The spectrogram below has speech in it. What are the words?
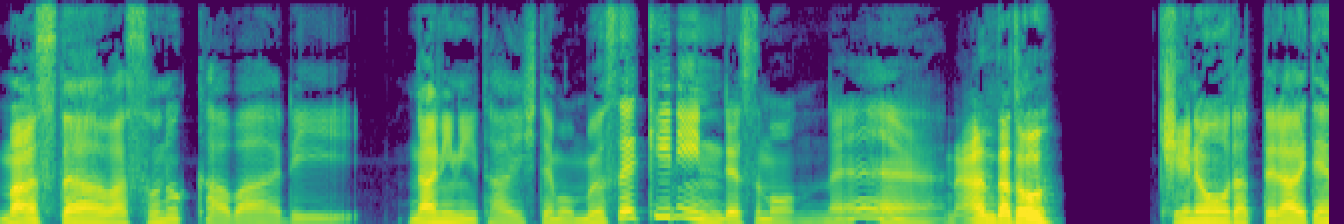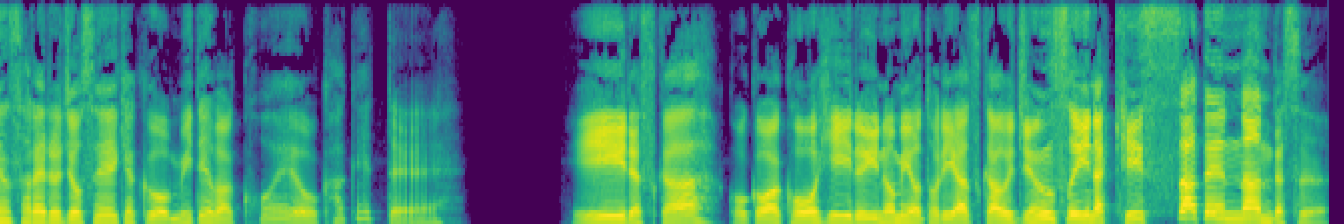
マスターはその代わり何に対しても無責任ですもんね。なんだと？昨日だって来店される女性客を見ては声をかけていいですか？ここはコーヒー類のみを取り扱う純粋な喫茶店なんです。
